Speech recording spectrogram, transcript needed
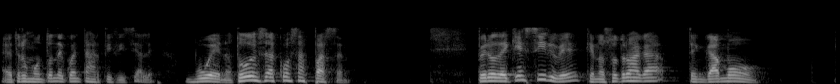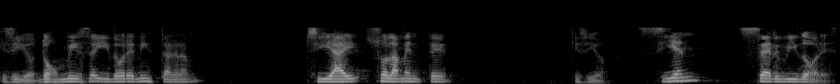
Hay otro montón de cuentas artificiales. Bueno, todas esas cosas pasan. Pero ¿de qué sirve que nosotros acá tengamos, qué sé yo, 2.000 seguidores en Instagram si hay solamente, qué sé yo, 100 servidores?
